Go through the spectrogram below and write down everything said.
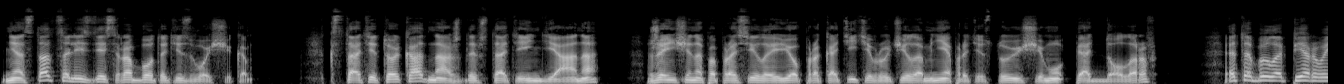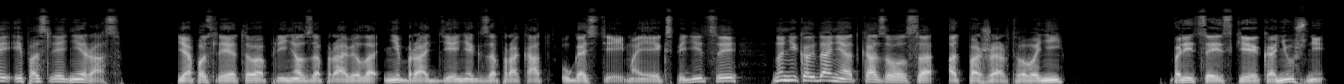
не остаться ли здесь работать извозчиком. Кстати, только однажды в стате Индиана женщина попросила ее прокатить и вручила мне, протестующему, 5 долларов. Это было первый и последний раз. Я после этого принял за правило не брать денег за прокат у гостей моей экспедиции, но никогда не отказывался от пожертвований. Полицейские конюшни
